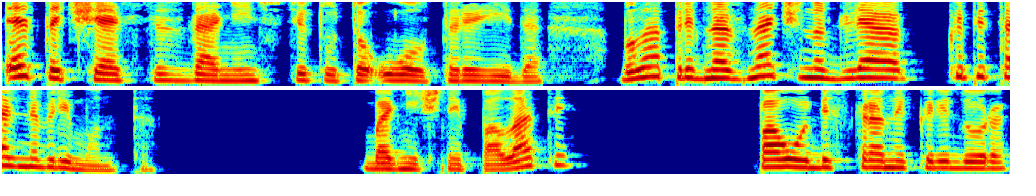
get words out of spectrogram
Эта часть здания института Уолтера Рида была предназначена для капитального ремонта. Больничные палаты по обе стороны коридора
